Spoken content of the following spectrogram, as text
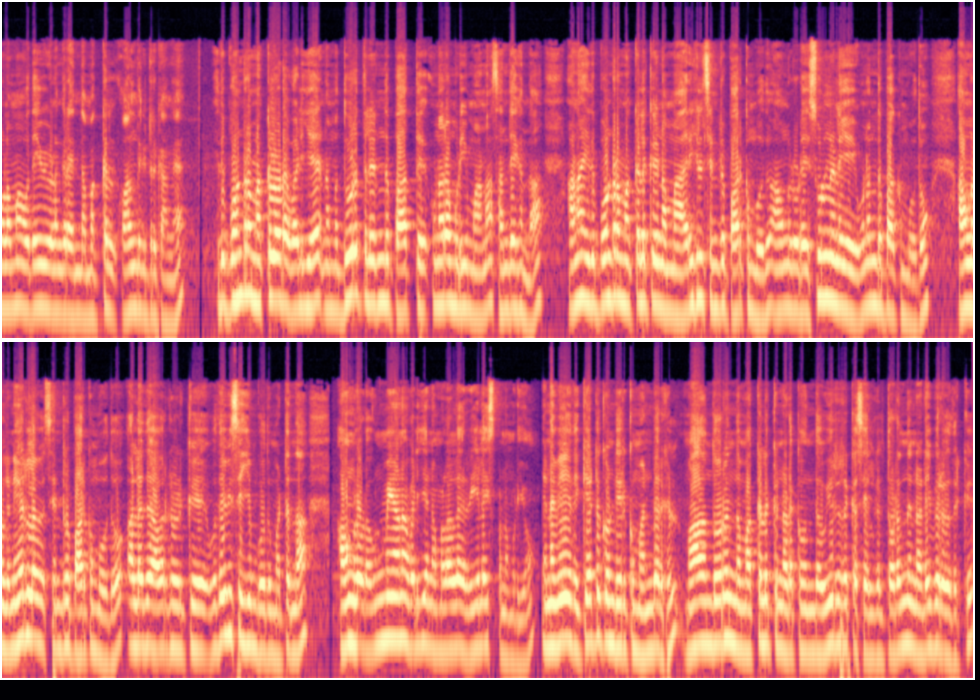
மூலமாக உதவி வழங்குற இந்த மக்கள் வாழ்ந்துக்கிட்டு இருக்காங்க. இது போன்ற மக்களோட வழியை நம்ம தூரத்திலிருந்து பார்த்து உணர முடியுமானா சந்தேகம்தான். ஆனால் இது போன்ற மக்களுக்கு நம்ம அருகில் சென்று பார்க்கும்போது அவங்களுடைய சூழ்நிலையை உணர்ந்து பார்க்கும்போதும் அவங்கள நேரில் சென்று பார்க்கும்போதோ அல்லது அவர்களுக்கு உதவி செய்யும் போது மட்டும்தான் அவங்களோட உண்மையான வழியை நம்மளால் ரியலைஸ் பண்ண முடியும். எனவே இதை கேட்டுக்கொண்டிருக்கும் அன்பர்கள் மாதந்தோறும் இந்த மக்களுக்கு நடக்கும் இந்த உயிரிழக்க செயல்கள் தொடர்ந்து நடைபெறுவதற்கு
